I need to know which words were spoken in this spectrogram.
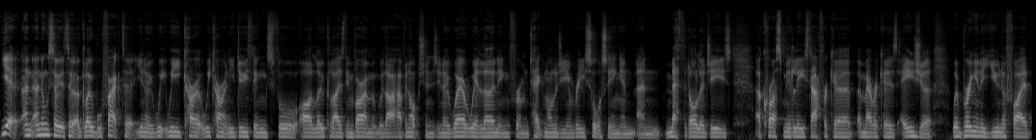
Yeah, and, and also it's a, global factor. You know, we we, cur- we currently do things for our localized environment without having options. You know, where we're learning from technology and resourcing and, and methodologies across Middle East, Africa, Americas, Asia, we're bringing a unified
